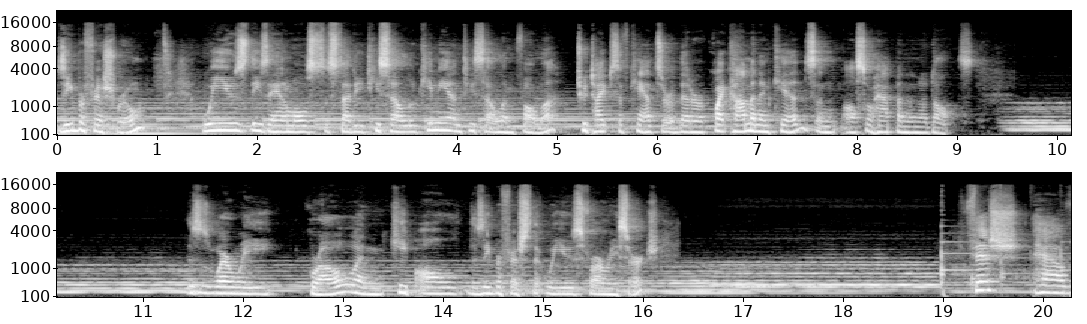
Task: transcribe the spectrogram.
zebrafish room. We use these animals to study T-cell leukemia and T-cell lymphoma, two types of cancer that are quite common in kids and also happen in adults. This is where we grow and keep all the zebrafish that we use for our research. Fish have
